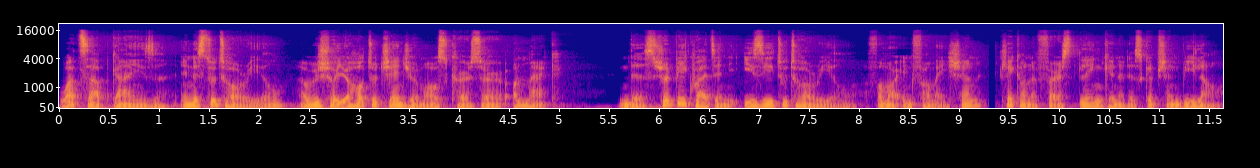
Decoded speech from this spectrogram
What's up guys, in this tutorial I will show you how to change your mouse cursor on Mac. This should be quite an easy tutorial. For more information, click on the first link in the description below.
